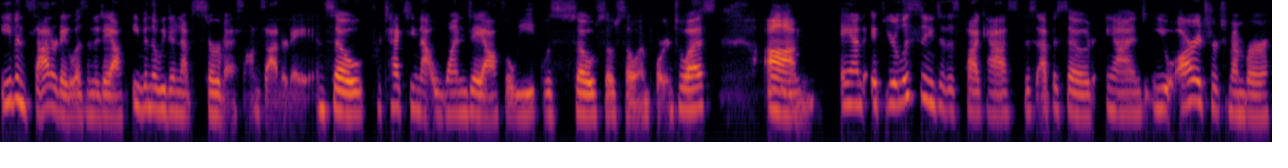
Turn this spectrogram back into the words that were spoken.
even saturday wasn't a day off even though we didn't have service on saturday. And so protecting that one day off a week was so so so important to us. Um and if you're listening to this podcast this episode and you are a church member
